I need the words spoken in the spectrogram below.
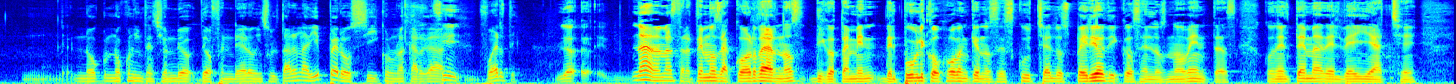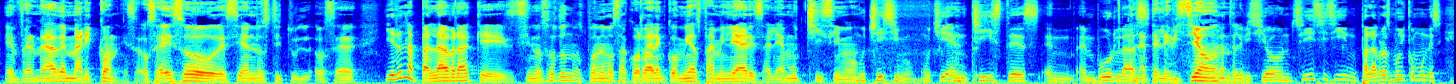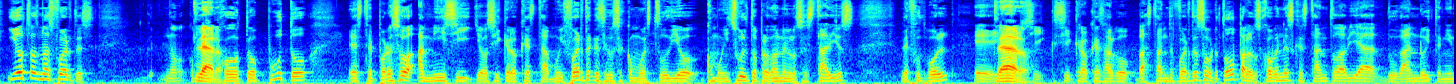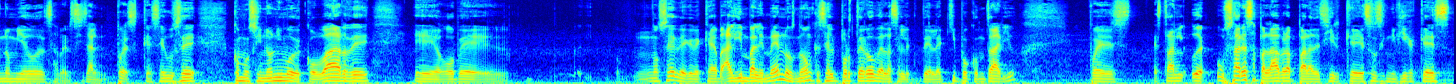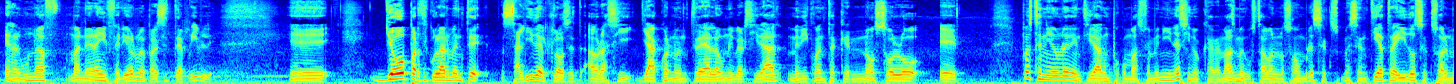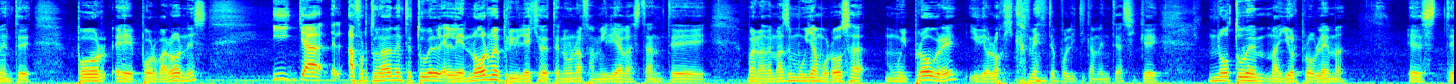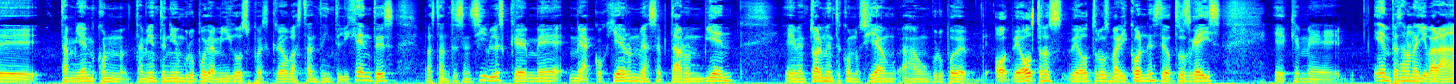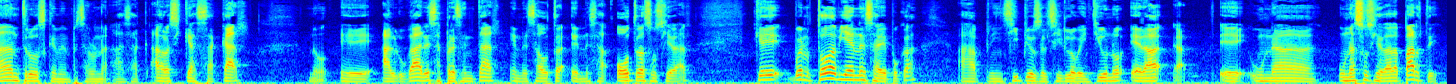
no, no con intención de, ofender o insultar a nadie, pero sí con una carga fuerte. Eh, nada más tratemos de acordarnos, digo también del público joven que nos escucha, los periódicos en los noventas con el tema del VIH enfermedad de maricones. O sea, eso decían los títulos. O sea, y era una palabra que si nosotros nos ponemos a acordar en comidas familiares salía muchísimo. Muchísimo. en chistes, en, burlas. En la televisión. En la televisión. Sí, sí, sí. Palabras muy comunes. Y otras más fuertes. ¿no? Como claro. joto, puto. Este, por eso a mí sí, yo sí creo que está muy fuerte que se use como estudio, como insulto, perdón, en los estadios de fútbol. Eh, claro. Sí, sí creo que es algo bastante fuerte, sobre todo para los jóvenes que están todavía dudando y teniendo miedo de saber si salen. Pues que se use como sinónimo de cobarde eh, o de no sé, de, que alguien vale menos, ¿no? Aunque sea el portero de la del equipo contrario, pues estar, usar esa palabra para decir que eso significa que es en alguna manera inferior me parece terrible. Eh, yo particularmente salí del closet, ahora sí, ya cuando entré a la universidad me di cuenta que no solo eh, pues tenía una identidad un poco más femenina, sino que además me gustaban los hombres, me sentía atraído sexualmente por, eh, por varones y ya afortunadamente tuve el, enorme privilegio de tener una familia bastante, bueno, además de muy amorosa, muy progre, ideológicamente, políticamente, así que no tuve mayor problema. Este, también, con, también tenía un grupo de amigos, pues creo, bastante inteligentes, bastante sensibles, que me, me acogieron, me aceptaron bien. Eventualmente conocí a un, grupo de, de, otros, de otros maricones, de otros gays, eh, que me empezaron a llevar a antros, que me empezaron a, ahora sí que a sacar, ¿no? Eh, a lugares, a presentar en esa otra, en esa otra sociedad. Que, bueno, todavía en esa época, a principios del siglo XXI, era eh, una, una sociedad aparte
